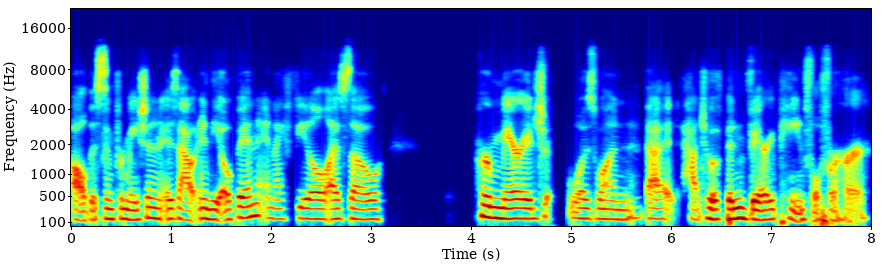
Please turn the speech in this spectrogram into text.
all this information is out in the open. And I feel as though her marriage was one that had to have been very painful for her.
